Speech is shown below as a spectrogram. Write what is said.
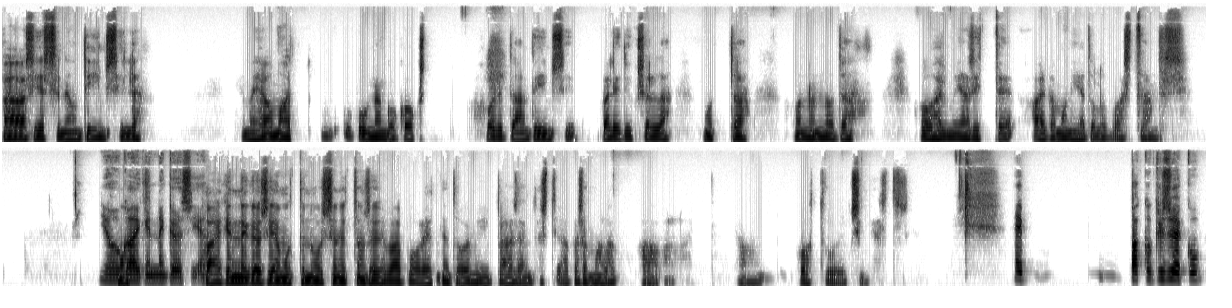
pääasiassa ne on Teamsillä. Ja meidän omat kunnan kokoukset hoidetaan Teamsin välityksellä – mutta on noita ohjelmia sitten aika monia tullut vastaan tässä. Joo, kaiken näköisiä. Kaiken näköisiä, mutta noissa nyt on se hyvä puoli, että ne toimii pääsääntöisesti aika samalla kaavalla. Ja on kohtuu yksinkertaisia. Hei, pakko kysyä, kun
